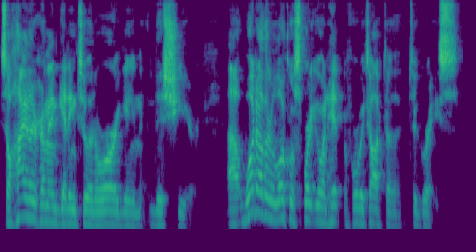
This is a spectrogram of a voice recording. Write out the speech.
So highly recommend getting to an Aurora game this year. Uh, what other local sport you want to hit before we talk to to Grace?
